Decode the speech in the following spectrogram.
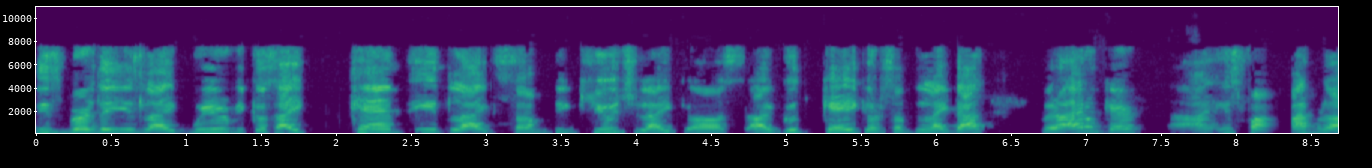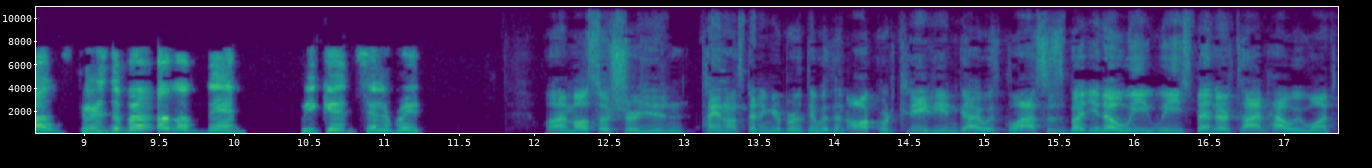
this birthday is like weird because I can't eat like something huge, like uh, a good cake or something like that. But I don't care. I, it's fine for that. First the bell, and then we can celebrate. Well, I'm also sure you didn't plan on spending your birthday with an awkward Canadian guy with glasses, but you know, we, we spend our time how we want.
